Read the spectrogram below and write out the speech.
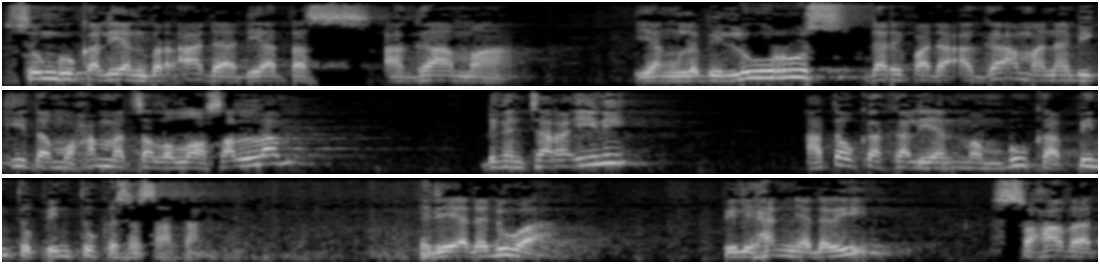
Sungguh kalian berada di atas agama yang lebih lurus daripada agama Nabi kita Muhammad sallallahu alaihi wasallam. Dengan cara ini ataukah kalian membuka pintu-pintu kesesatan? Jadi ada dua pilihannya dari sahabat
